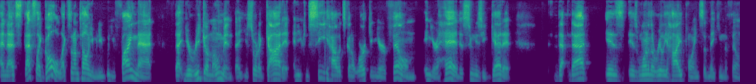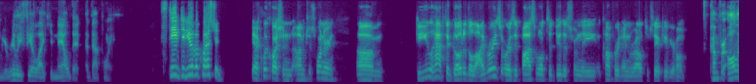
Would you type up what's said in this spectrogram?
And that's that's like gold. Like that's what I'm telling you. When you when you find that that eureka moment that you sort of got it and you can see how it's going to work in your film in your head as soon as you get it that that is is one of the really high points of making the film you really feel like you nailed it at that point steve did you have a question yeah quick question. I'm just wondering um, do you have to go to the libraries or is it possible to do this from the comfort and relative safety of your home? Comfort all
